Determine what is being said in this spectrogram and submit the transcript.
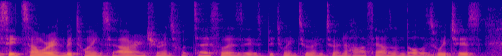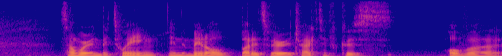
sit somewhere in between. So our insurance for Teslas is between two and two and a half thousand dollars, which is somewhere in between, in the middle. But it's very attractive because over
